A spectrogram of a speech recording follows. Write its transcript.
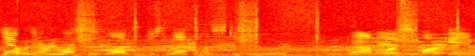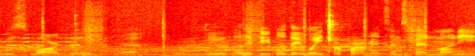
Yeah, we're gonna rewatch these vlogs and just laugh at how stupid we were. No, man, We're we smart. freaking we smart, dude. Yeah. Dude, other people they wait for permits and spend money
